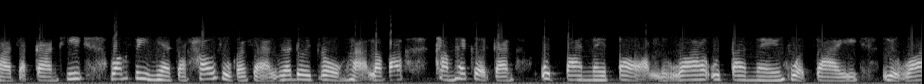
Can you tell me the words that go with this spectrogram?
ค่ะ จากการที่วัคซีนเนี่ยจะเข้าสู่กระแสเลือดโดยตรงค่ะ แล้วก็ทำให้เกิดการอุดตันในปอด หรือว่าอุดตันในหัวใจ หรือว่า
